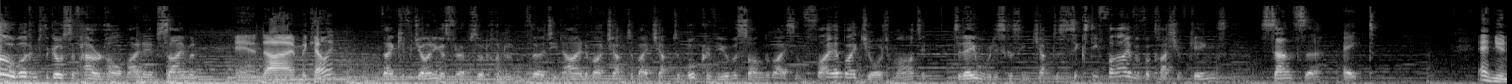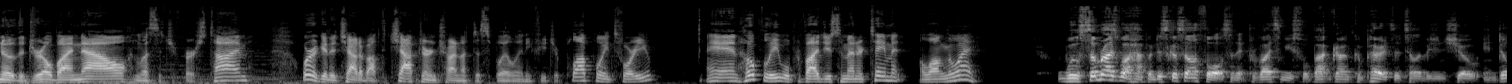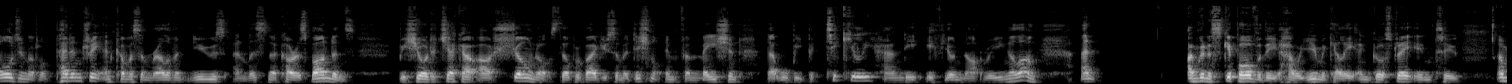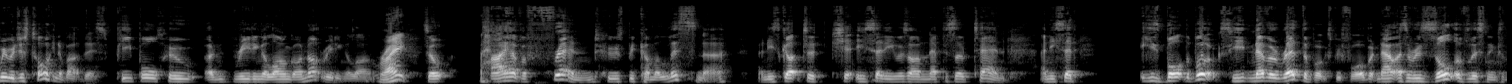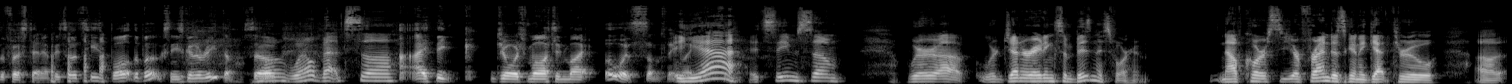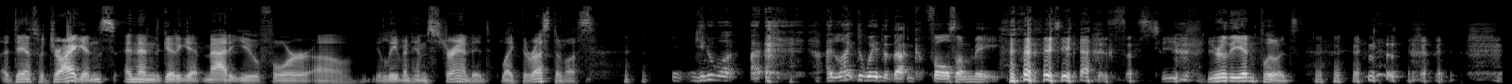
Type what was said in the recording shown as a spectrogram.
Hello, welcome to the Ghost of Harrenhal. My name's Simon. And I'm Mackelly. Thank you for joining us for episode 139 of our chapter by chapter book review of A Song of Ice and Fire by George Martin. Today we'll be discussing chapter 65 of A Clash of Kings, Sansa 8. And you know the drill by now, unless it's your first time. We're going to chat about the chapter and try not to spoil any future plot points for you. And hopefully, we'll provide you some entertainment along the way. We'll summarise what happened, discuss our thoughts on it, provide some useful background, compare it to the television show, indulge in a little pedantry, and cover some relevant news and listener correspondence. Be sure to check out our show notes. They'll provide you some additional information that will be particularly handy if you're not reading along. And I'm going to skip over the how are you, Mackelly, and go straight into, and we were just talking about this, people who are reading along or not reading along. Right? So I have a friend who's become a listener and he's got to, he said he was on episode 10 and he said he's bought the books. He'd never read the books before, but now as a result of listening to the first 10 episodes, he's bought the books and he's going to read them. So, well, well that's, uh, I think George Martin might owe us something. Like yeah, it seems, um, we're, uh, we're generating some business for him. Now, of course, your friend is going to get through uh, a Dance with Dragons and then going to get mad at you for uh, leaving him stranded like the rest of us. You know what? I, I like the way that that falls on me. yes, you're the influence.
